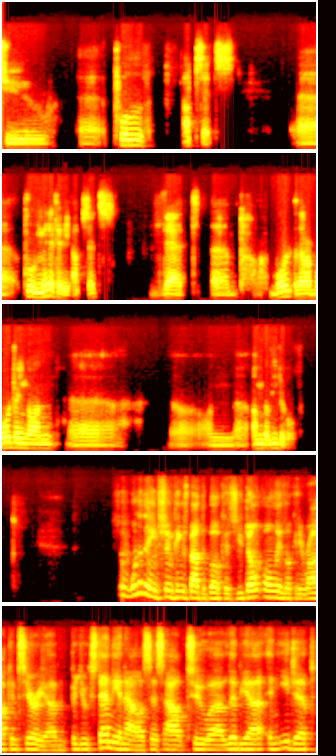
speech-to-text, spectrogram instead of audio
to uh, pull upsets, uh, pull military upsets that um, board, that are bordering on uh, uh on uh, unbelievable. So one of the interesting things about the book is you don't only look at Iraq and Syria, but you extend the analysis out to uh, Libya and Egypt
